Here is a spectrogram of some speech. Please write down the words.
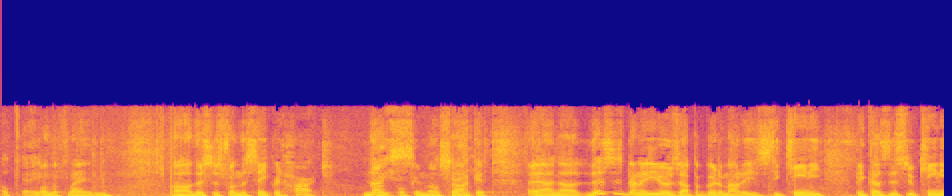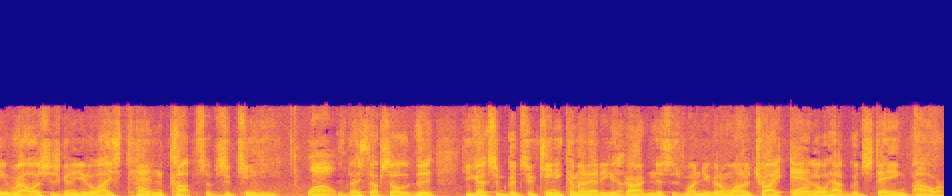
okay. or Laflame. Uh, this is from the Sacred Heart. Nice. Cookbook in Okay. Woonsocket. And uh, this is going to use up a good amount of zucchini because this zucchini relish is going to utilize 10 cups of zucchini. Wow. Diced up. So the, you got some good zucchini coming out of your Yeah. garden. This is one you're going to want to try, and it'll have good staying power.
